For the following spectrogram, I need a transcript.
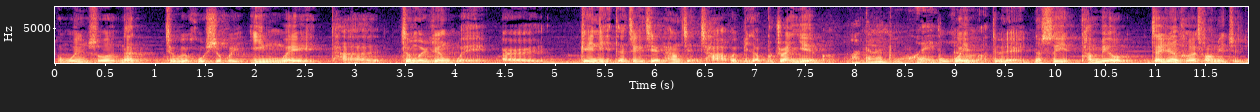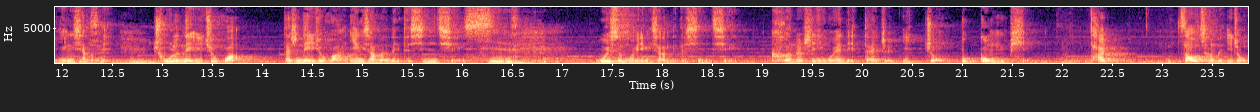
问说，那这位护士会因为他这么认为而？给你的这个健康检查会比较不专业吗？哦，当然不会，不会嘛，对不对？那所以他没有在任何方面只影响你，嗯，除了那一句话，但是那句话影响了你的心情。是，为什么会影响你的心情？可能是因为你带着一种不公平，它造成了一种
